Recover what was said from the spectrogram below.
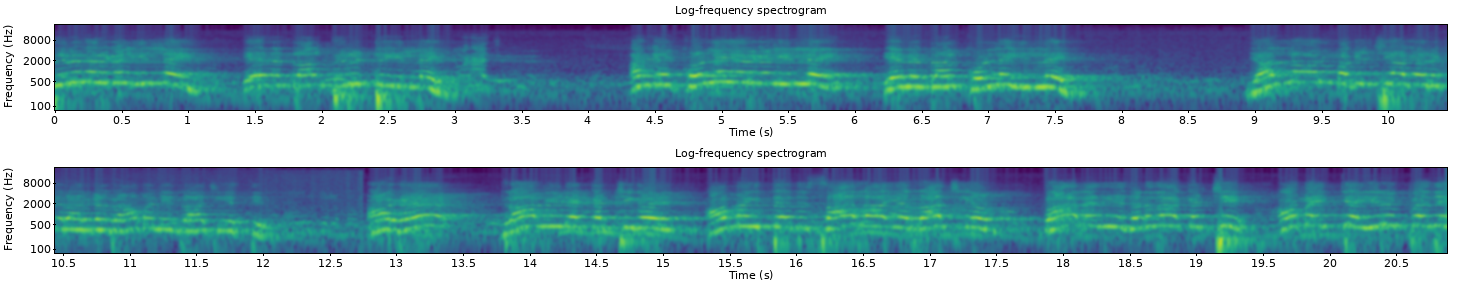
திருடர்கள் இல்லை ஏனென்றால் திருட்டு இல்லை அங்கே கொள்ளையர்கள் இல்லை ஏனென்றால் கொள்ளை இல்லை எல்லாரும் மகிழ்ச்சியாக இருக்கிறார்கள் ராமனின் ராஜ்யத்தில் ஆக திராவிட கட்சிகள் அமைத்தது சாராய ராஜ்யம் பாரதிய ஜனதா கட்சி அமைக்க இருப்பது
